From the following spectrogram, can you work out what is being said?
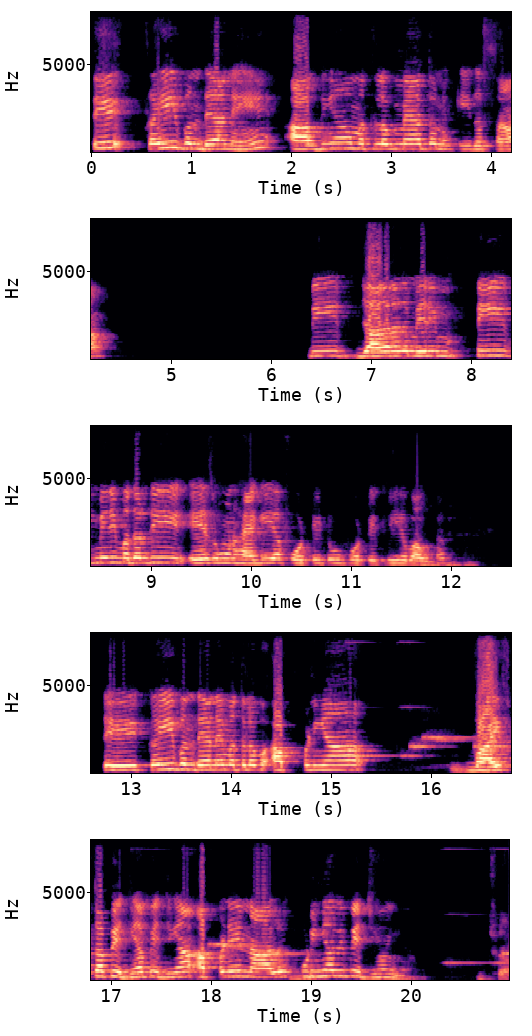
ਤੇ ਕਈ ਬੰਦਿਆਂ ਨੇ ਆਪਦੀਆਂ ਮਤਲਬ ਮੈਂ ਤੁਹਾਨੂੰ ਕੀ ਦੱਸਾਂ ਵੀ ਜ਼ਿਆਦਾ ਨਾ ਮੇਰੀ ਤੀ ਮੇਰੀ ਮਦਰ ਦੀ ਏਜ ਹੁਣ ਹੈਗੀ ਆ 42 43 ਅਬਾਊਟ ਤੇ ਕਈ ਬੰਦਿਆਂ ਨੇ ਮਤਲਬ ਆਪਣੀਆਂ ਵਾਈਫ ਤਾਂ ਭੇਜੀਆਂ ਭੇਜੀਆਂ ਆਪਣੇ ਨਾਲ ਕੁੜੀਆਂ ਵੀ ਭੇਜੀਆਂ ਹੋਈਆਂ। ਅੱਛਾ।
